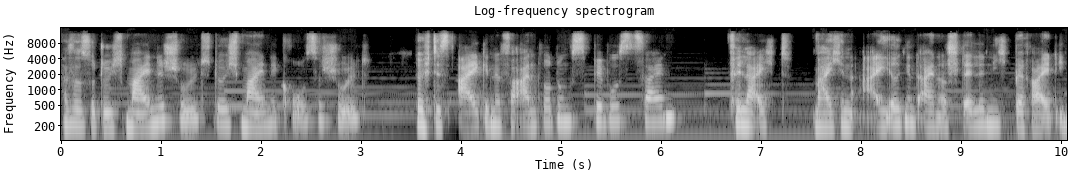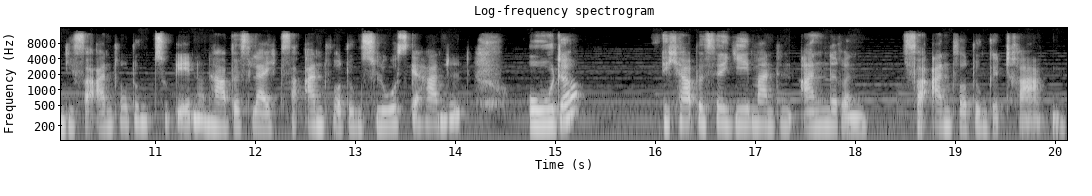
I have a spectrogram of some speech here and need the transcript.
also so durch meine Schuld, durch meine große Schuld, durch das eigene Verantwortungsbewusstsein, vielleicht war ich an irgendeiner Stelle nicht bereit, in die Verantwortung zu gehen und habe vielleicht verantwortungslos gehandelt. Oder ich habe für jemanden anderen Verantwortung getragen,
